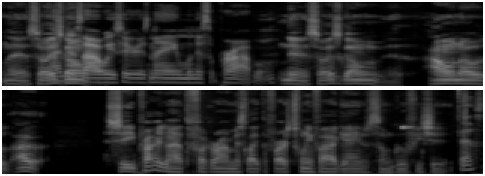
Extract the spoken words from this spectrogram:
yeah, so I it's just going to always hear his name when it's a problem. Yeah, so it's going to I don't know. I she probably going to have to fuck around and miss like the first 25 games or some goofy shit. That's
